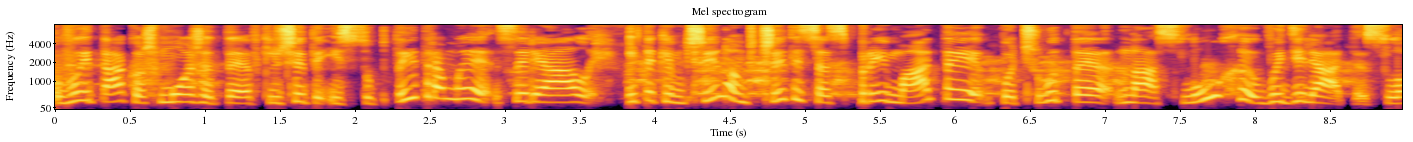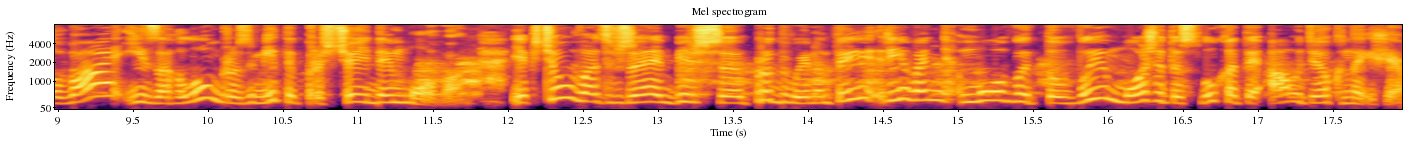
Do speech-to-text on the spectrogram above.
Ви також можете включити із субтитрами серіал і таким чином вчитися сприймати, почути на слух, виділяти слова і загалом розуміти про що йде мова. Якщо у вас вже більш продвинутий рівень мови, то ви можете слухати аудіокниги.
